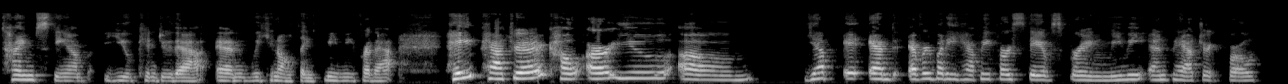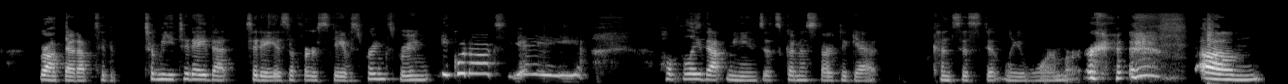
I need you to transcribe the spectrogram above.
timestamp, you can do that. And we can all thank Mimi for that. Hey, Patrick, how are you? Um, yep. And everybody, happy first day of spring. Mimi and Patrick both brought that up to, to me today, that today is the first day of spring, spring equinox. Yay. Hopefully that means it's going to start to get consistently warmer. um,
